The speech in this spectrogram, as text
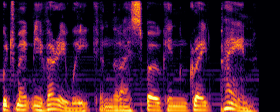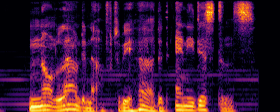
which make me very weak, and that I spoke in great pain, not loud enough to be heard at any distance.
